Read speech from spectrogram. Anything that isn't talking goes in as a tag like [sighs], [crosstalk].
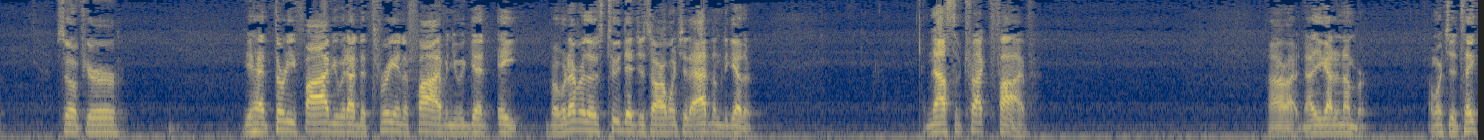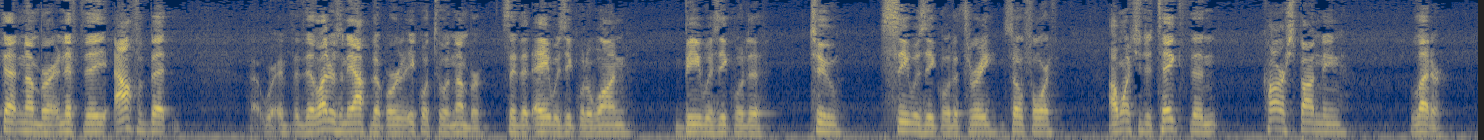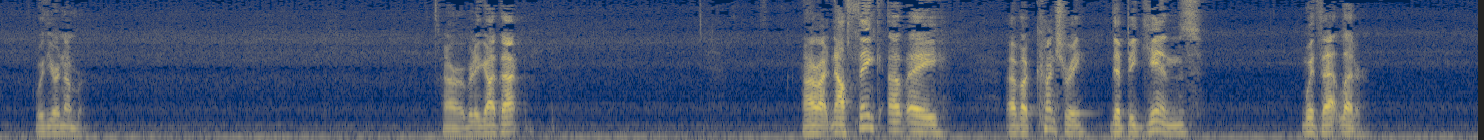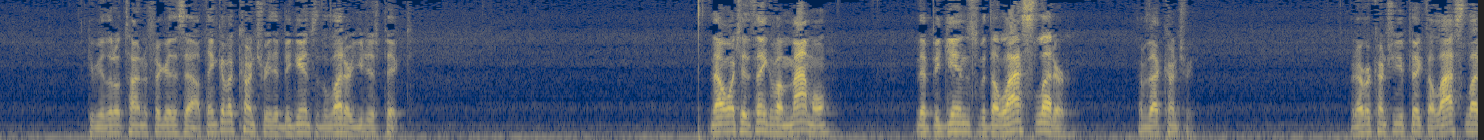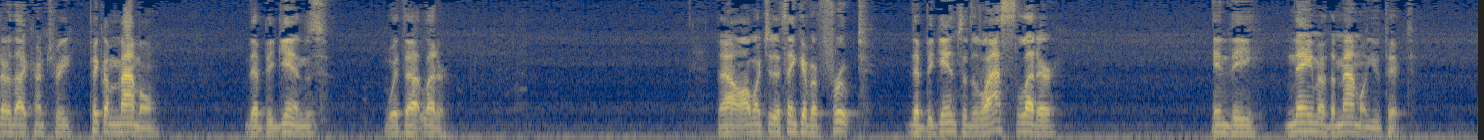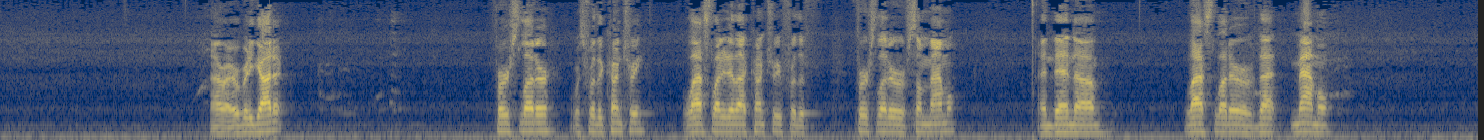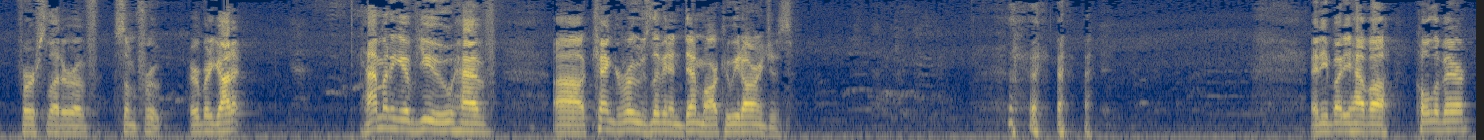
So if you're, if you had 35, you would add the 3 and the 5 and you would get 8. But whatever those two digits are, I want you to add them together. Now subtract 5. Alright, now you got a number. I want you to take that number, and if the alphabet, if the letters in the alphabet were equal to a number, say that A was equal to 1, B was equal to 2, C was equal to 3, and so forth, I want you to take the corresponding letter with your number. All right, everybody got that? All right, now think of a of a country that begins with that letter. Give you a little time to figure this out. Think of a country that begins with the letter you just picked. Now I want you to think of a mammal that begins with the last letter of that country. Whatever country you pick, the last letter of that country, pick a mammal that begins with that letter. Now, I want you to think of a fruit that begins with the last letter in the name of the mammal you picked. All right, everybody got it? First letter was for the country, last letter of that country for the first letter of some mammal, and then um, last letter of that mammal, first letter of some fruit. Everybody got it? How many of you have uh, kangaroos living in Denmark who eat oranges? [laughs] Anybody have a koala bear?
